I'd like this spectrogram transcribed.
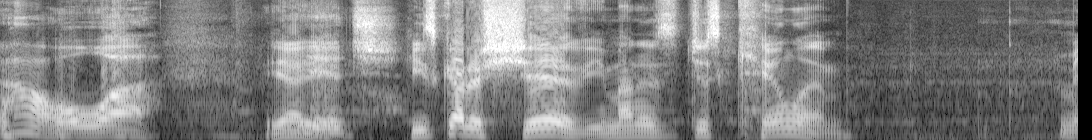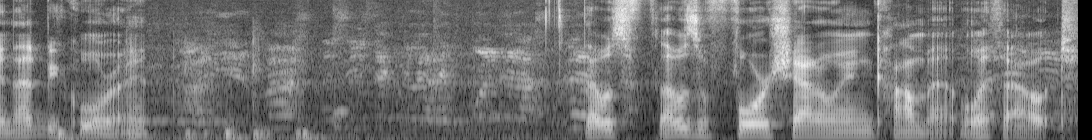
Ow! uh, Yeah. Bitch. He's got a shiv. You might as just kill him. I mean, that'd be cool, right? That was that was a foreshadowing comment without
